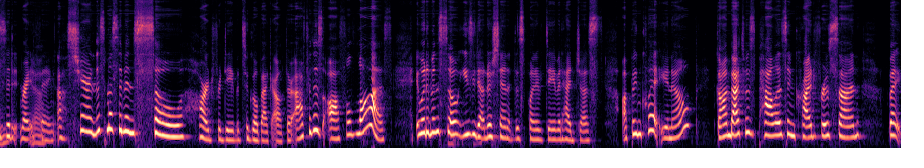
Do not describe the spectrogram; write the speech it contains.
Finally does the right Yeah. thing. Uh, Sharon, this must have been so hard for David to go back out there after this awful loss. It would have been so easy to understand at this point if David had just up and quit, you know? Gone back to his palace and cried for his son, but,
